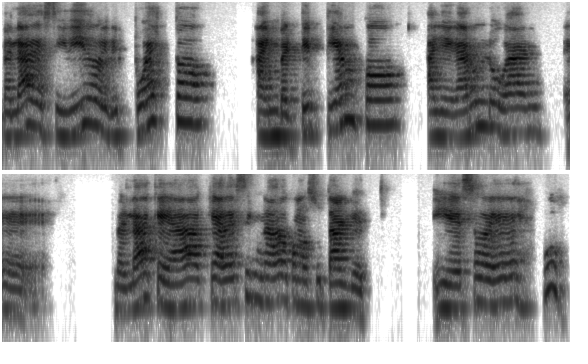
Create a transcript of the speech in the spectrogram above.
¿verdad? Decidido y dispuesto a invertir tiempo, a llegar a un lugar, eh, ¿verdad? Que ha, que ha designado como su target. Y eso es, uh,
